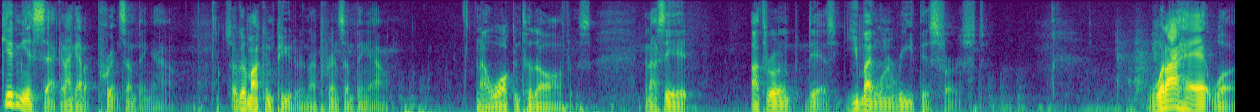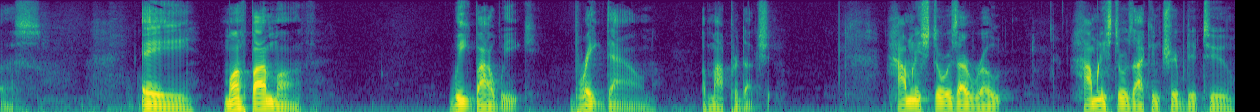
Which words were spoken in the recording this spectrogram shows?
give me a second. I got to print something out." So I go to my computer and I print something out, and I walk into the office, and I said, "I throw it on the desk. You might want to read this first. What I had was a month by month week by week breakdown of my production. How many stories I wrote, how many stories I contributed to,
